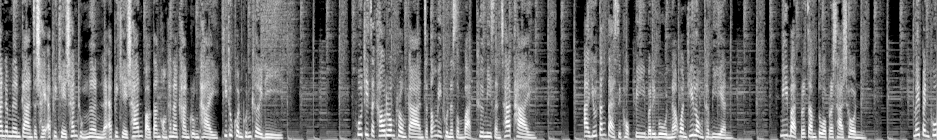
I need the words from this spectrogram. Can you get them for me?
การดำเนินการจะใช้แอปพลิเคชันถุงเงิน และแอปพลิเคชันเป๋าตังของธนาคารกรุงไทยที่ทุกคนคุ้นเคยดี ผู้ที่จะเข้าร่วมโครงการจะต้องมีคุณสมบัติคือมีสัญชาติไทย อายุตั้งแต่ 16 ปีบริบูรณ์ณวันที่ลงทะเบียน มีบัตรประจำตัวประชาชน ไม่เป็นผู้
